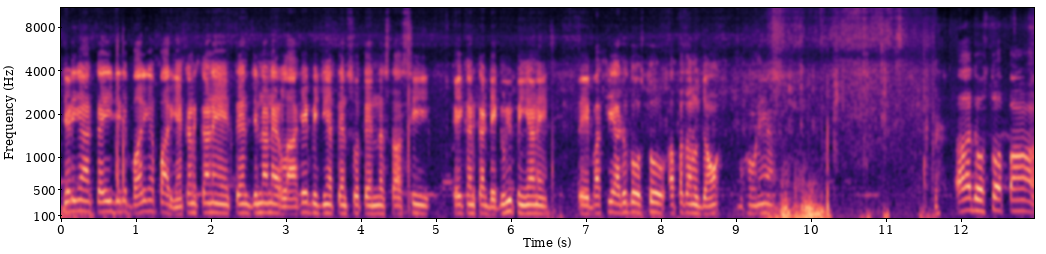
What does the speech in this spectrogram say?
ਜਿਹੜੀਆਂ ਕਈ ਜਿਹੜੇ ਬਾਹਲੀਆਂ ਭਾਰੀਆਂ ਕਣਕਾਂ ਨੇ ਤੇ ਜਿਨ੍ਹਾਂ ਨੇ ਰਲਾ ਕੇ ਬੀਜੀਆਂ 303 87 ਕਈ ਕਣਕਾਂ ਡਿੱਗ ਵੀ ਪਈਆਂ ਨੇ। ਤੇ ਬਾਕੀ ਆਜੋ ਦੋਸਤੋ, ਆਪਾਂ ਤੁਹਾਨੂੰ ਜੌਂ ਵਿਖਾਉਣੇ ਆ। ਆ ਦੋਸਤੋ, ਆਪਾਂ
